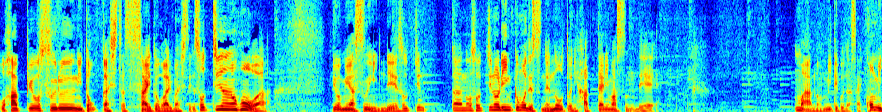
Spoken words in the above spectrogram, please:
を発表するに特化したサイトがありましてそっちの方は読みやすいんでそっちあのそっちのリンクもですねノートに貼ってありますんでまああの見てください。小道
